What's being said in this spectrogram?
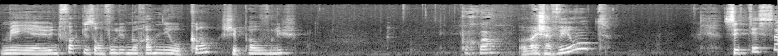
Mais une fois qu'ils ont voulu me ramener au camp, j'ai pas voulu. Pourquoi? Bah, J'avais honte. C'était ça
